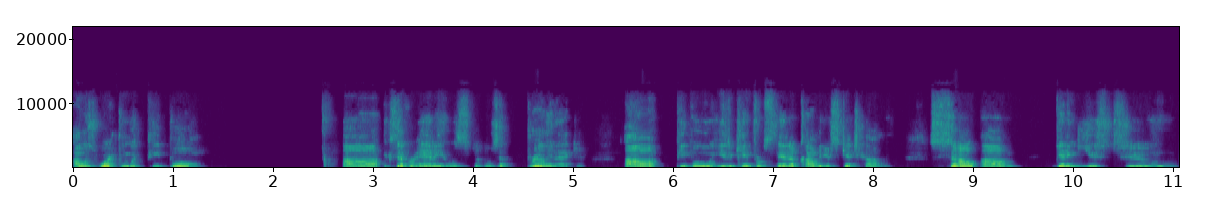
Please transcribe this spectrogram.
I was working with people, uh, except for Annie, who's who's a brilliant actor. Uh, people who either came from stand-up comedy or sketch comedy. So um, getting used to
